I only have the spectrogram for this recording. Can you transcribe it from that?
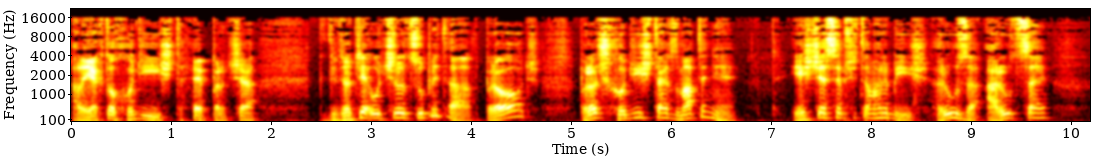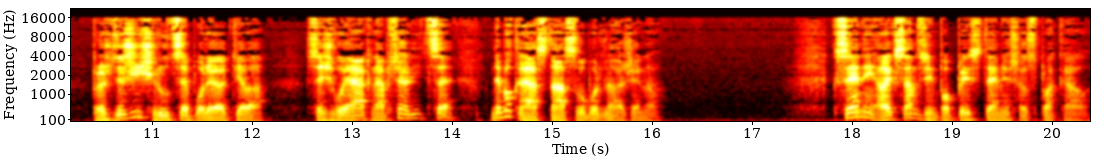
Ale jak to chodíš, to je prča. Kdo tě učil cupitát? Proč? Proč chodíš tak zmateně? Ještě se přitom hrbíš. Hrůza. A ruce? Proč držíš ruce podél těla? Seš voják na přehlídce? Nebo krásná svobodná žena? Kseny Alexandřin popis téměř rozplakal.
